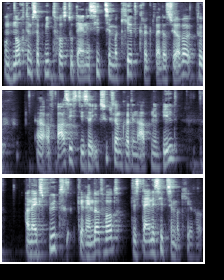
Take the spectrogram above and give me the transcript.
Und nach dem Submit hast du deine Sitze markiert gekriegt, weil der Server durch, äh, auf Basis dieser XY-Koordinaten im Bild ein neues Bild gerendert hat, das deine Sitze markiert hat.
